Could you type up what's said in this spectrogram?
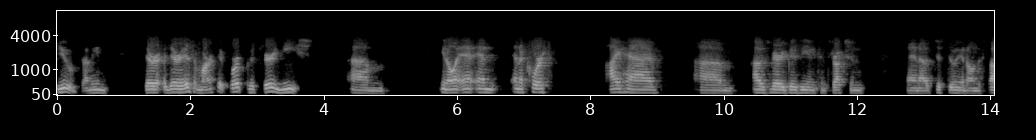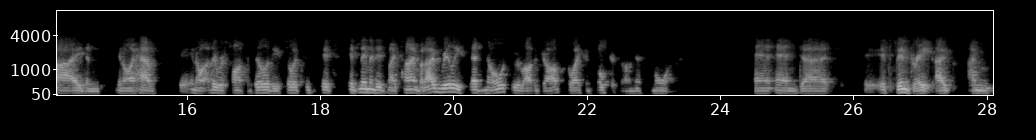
cubes. I mean, there there is a market for it, but it's very niche. Um, you know, and and, and of course, I have um, I was very busy in construction, and I was just doing it on the side, and you know, I have you know other responsibilities, so it's it's it limited my time. But I really said no to a lot of jobs so I can focus on this more, and and uh, it's been great. I I'm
